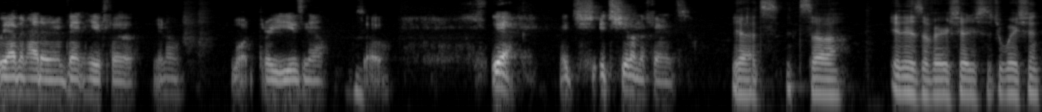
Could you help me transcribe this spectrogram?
we haven't had an event here for you know what three years now so yeah it's it's shit on the fans. Yeah, it's it's uh it is a very shitty situation.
